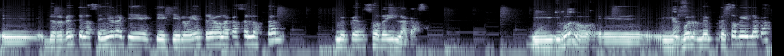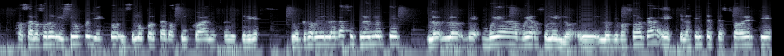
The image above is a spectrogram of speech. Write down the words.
Eh, de repente la señora que, que, que nos había entregado la casa en el hostal me empezó a pedir la casa. Y, bueno, eh, y bueno, me empezó a pedir la casa. O sea, nosotros hicimos un proyecto, hicimos un contrato a cinco años, me empezó a pedir la casa y finalmente, lo, voy, a, voy a resumirlo. Eh, lo que pasó acá es que la gente empezó a ver que,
